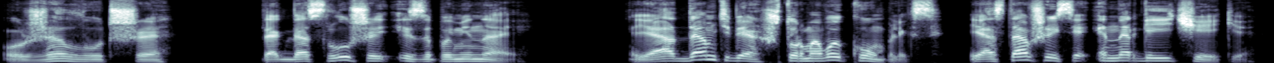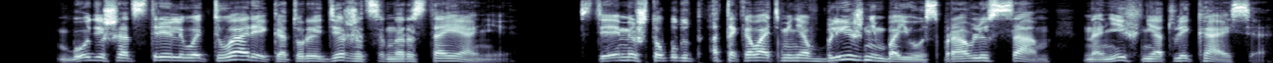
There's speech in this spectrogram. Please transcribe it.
«Уже лучше. Тогда слушай и запоминай. Я отдам тебе штурмовой комплекс и оставшиеся энергоячейки. Будешь отстреливать тварей, которые держатся на расстоянии. С теми, что будут атаковать меня в ближнем бою, справлюсь сам, на них не отвлекайся.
